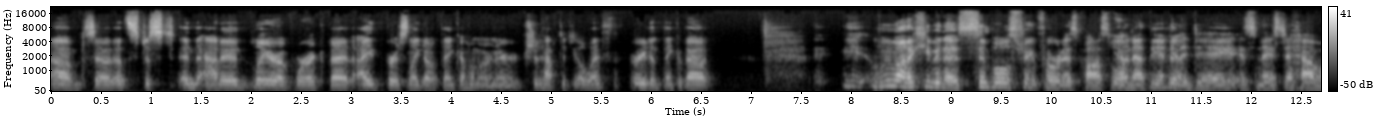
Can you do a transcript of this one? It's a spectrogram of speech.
Um, so that's just an added layer of work that I personally don't think a homeowner should have to deal with or even think about. Yeah, we want to keep it as simple, straightforward as possible. Yeah. And at the end Yeah. of the day, it's nice to have a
